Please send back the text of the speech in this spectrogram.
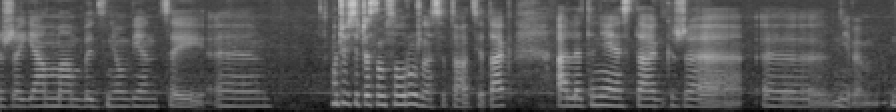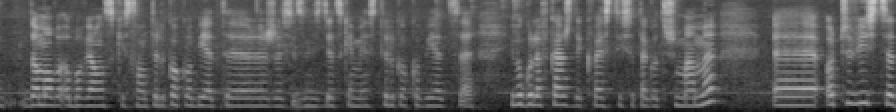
że ja mam być z nią więcej. Oczywiście czasem są różne sytuacje, tak? Ale to nie jest tak, że e, nie wiem, domowe obowiązki są tylko kobiety, że siedzenie z dzieckiem jest tylko kobiece i w ogóle w każdej kwestii się tego trzymamy. E, oczywiście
